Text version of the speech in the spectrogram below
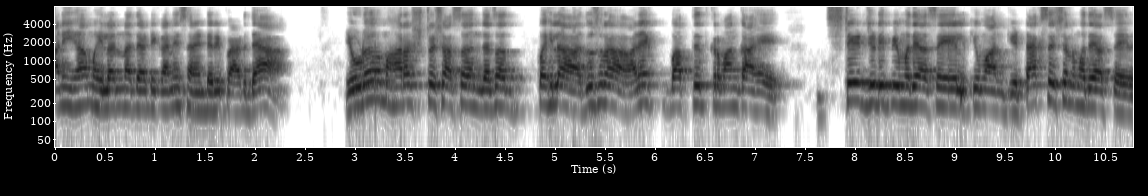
आणि ह्या महिलांना त्या ठिकाणी सॅनिटरी पॅड द्या. एवढं महाराष्ट्र शासन ज्याचा पहिला दुसरा अनेक बाबतीत क्रमांक आहे. स्टेट जीडीपी मध्ये असेल किंवा आणखी टॅक्सेशनमध्ये असेल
